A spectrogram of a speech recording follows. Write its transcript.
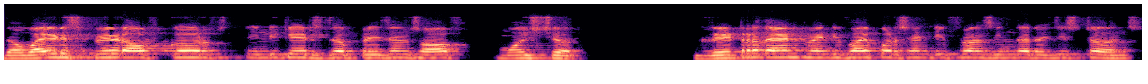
The wide spread of curves indicates the presence of moisture. Greater than 25% difference in the resistance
